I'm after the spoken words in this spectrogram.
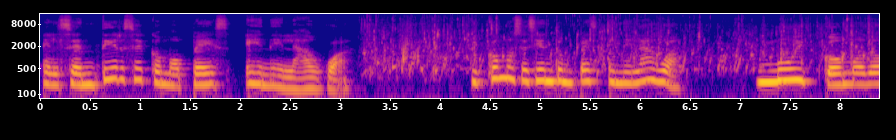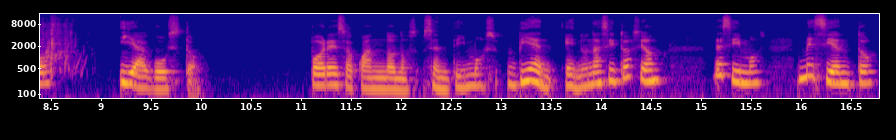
el sentirse como pez en el agua. ¿Y cómo se siente un pez en el agua? Muy cómodo y a gusto. Por eso cuando nos sentimos bien en una situación, decimos me siento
